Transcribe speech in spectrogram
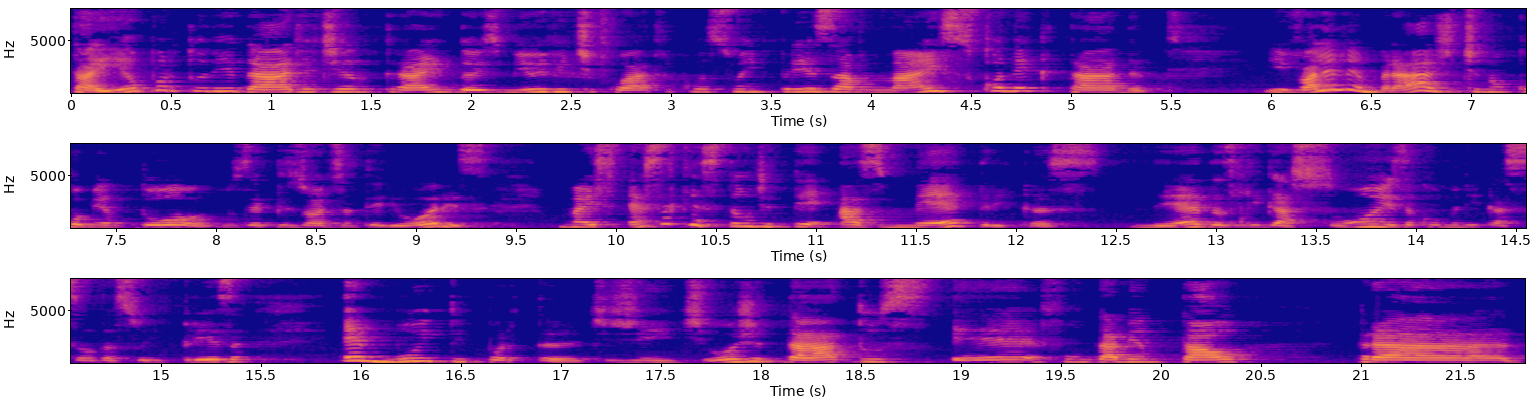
Tá aí a oportunidade de entrar em 2024 com a sua empresa mais conectada. E vale lembrar, a gente não comentou nos episódios anteriores, mas essa questão de ter as métricas né, das ligações, da comunicação da sua empresa é muito importante, gente. Hoje dados é fundamental para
